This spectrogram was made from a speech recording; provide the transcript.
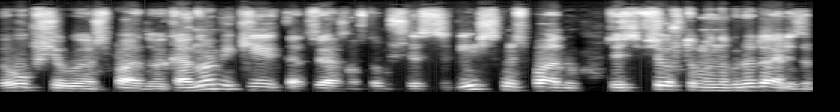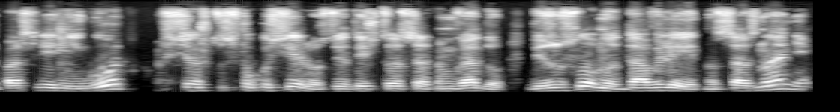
общего спада в экономике, связанного в том числе с циклическим спадом. То есть все, что мы наблюдали за последний год, все, что сфокусировалось в 2020 году, безусловно, давлеет на сознание.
